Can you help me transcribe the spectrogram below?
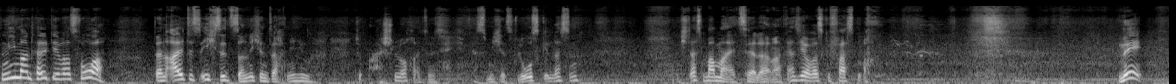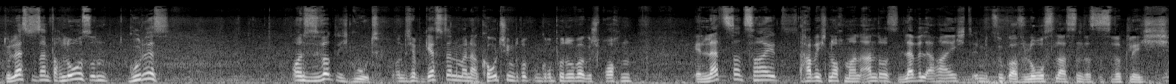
Niemand hält dir was vor. Dein altes Ich sitzt da nicht und sagt, nee, du, du Arschloch, also hast du mich jetzt losgelassen? Wenn ich das Mama erzähle, man kann sich auch was gefasst machen. Nee, du lässt es einfach los und gut ist. Und es ist wirklich gut. Und ich habe gestern in meiner Coaching-Gruppe darüber gesprochen. In letzter Zeit habe ich noch mal ein anderes Level erreicht in Bezug auf Loslassen. Das ist wirklich.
